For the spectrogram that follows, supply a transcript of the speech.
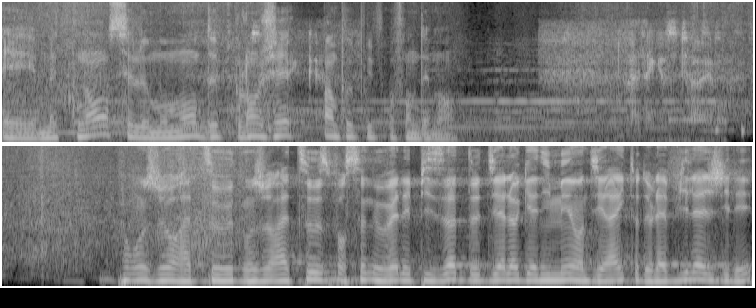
Et maintenant, c'est le moment de plonger un peu plus profondément. Bonjour à toutes, bonjour à tous pour ce nouvel épisode de dialogue animé en direct de la Villa Gilet.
